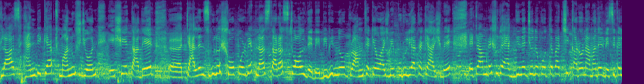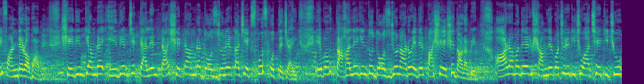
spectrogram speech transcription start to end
প্লাস হ্যান্ডিক্যাপড মানুষজন এসে তাদের ট্যালেন্টসগুলো শো করবে প্লাস তারা স্টল দেবে। বিভিন্ন গ্রাম থেকেও আসবে, পুরুলিয়া থেকে আসবে। এটা আমরা শুধু একদিনের জন্য করতে পারছি, কারণ আমাদের বেসিক্যালি ফান্ডের অভাব। সেই দিনকে আমরা এদের যে ট্যালেন্টটা সেটা আমরা দশজনের কাছে এক্সপোজ করতে চাই। এবং তাহলে কিন্তু দশজন আরও এদের পাশে এসে দাঁড়াবে। আর আমাদের সামনের বছরে কিছু আছে কিছু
